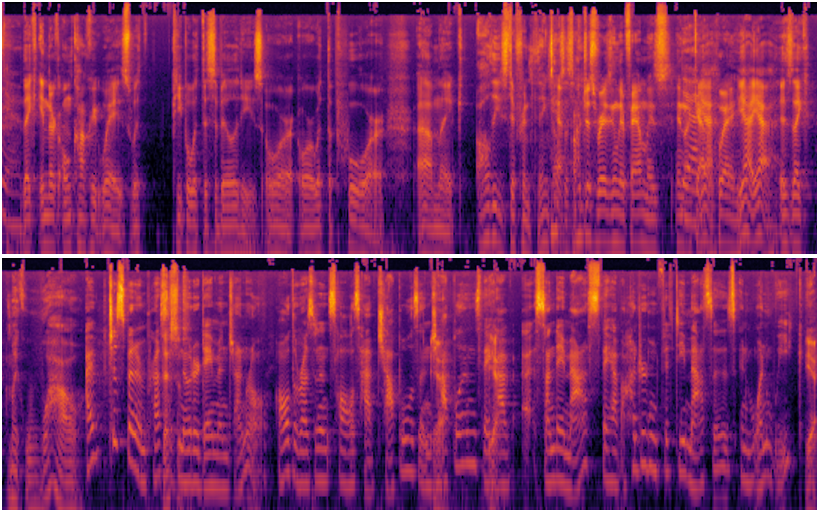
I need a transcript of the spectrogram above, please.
Yeah. Like in their own concrete ways with people with disabilities or or with the poor, um, like all these different things. I Yeah, was just or just raising their families in a Yeah. Catholic yeah, way. yeah, yeah. It's like I'm like, wow. I've just been impressed This with is- Notre Dame in general. All the residence halls have chapels and Yeah. chaplains. They Yeah. have uh, Sunday Mass. They have 150 masses in one week. Yeah.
